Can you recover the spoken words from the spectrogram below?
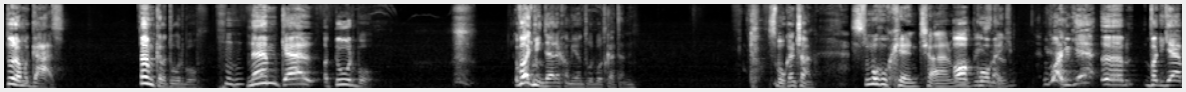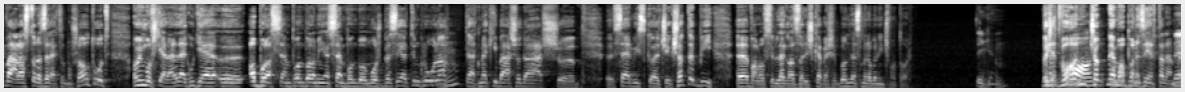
Tudom, hogy gáz. Nem kell a turbó. Nem kell a turbó. Vagy mindenre kamion turbót kell tenni. Smoke and Chan. Smoke and charm. Akkor biztos. megy. Vagy ugye, ö, vagy ugye választod az elektromos autót, ami most jelenleg ugye ö, abból a szempontból, amilyen szempontból most beszéltünk róla, Mhm. mm. tehát meghibásodás, ö, ö, szervizköltség, stb. Ö, valószínűleg azzal is kevesebb gond lesz, mert abban nincs motor. Igen. Vagy hát van, Van. csak nem abban az értelemben.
